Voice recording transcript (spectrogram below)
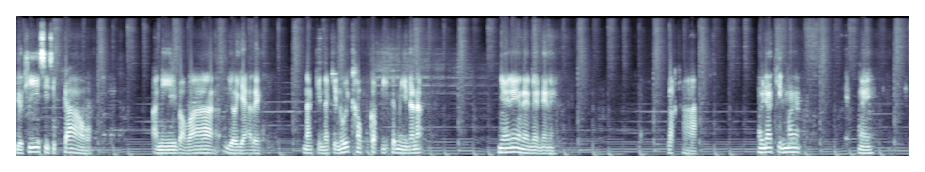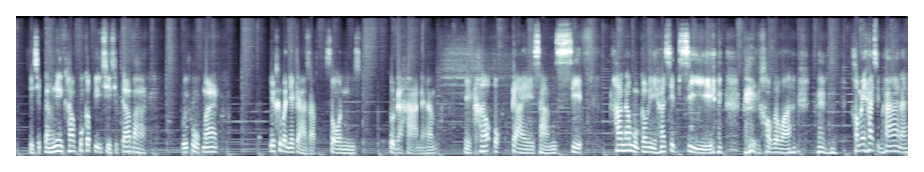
อยู่ที่ 49 อันนี้แบบว่าเยอะแยะเลยน่ากินน่ากินอุ้ยข้าวกะปิก็มีนะนะเนี่ยเนี่ยเนี่ยเนี่ยเนี่ยราคาอุ้ยน่ากินมากไหนสี่สิบเก้านี่ข้าวคุกกะปิสี่สิบเก้าบาทอุ้ยถูกมาก นี่คือบรรยากาศแบบโซนศูนย์อาหารนะครับมีข้าวอกไก่สามสิบข้าวหน้าหมูเกาหลีห้าสิบสี่เขาแปลว่าเขาไม่ห้าสิบห้านะ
